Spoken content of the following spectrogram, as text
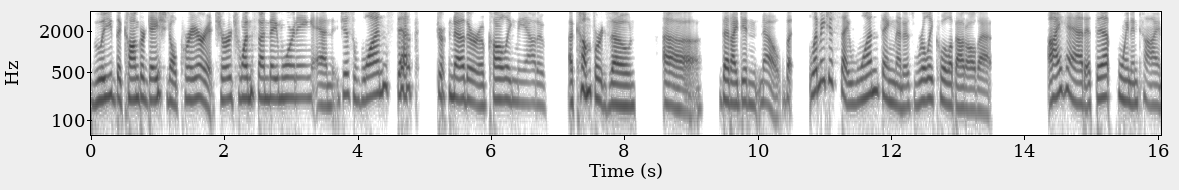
lead the congregational prayer at church one Sunday morning. And just one step after another of calling me out of a comfort zone uh, that I didn't know. But let me just say one thing that is really cool about all that. I had at that point in time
